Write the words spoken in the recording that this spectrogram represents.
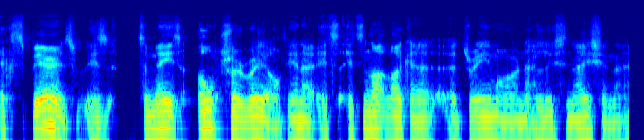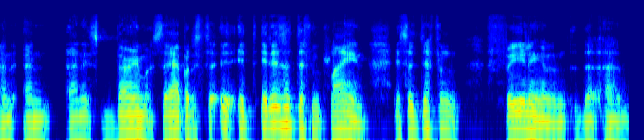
experience is to me it's ultra real you know it's it's not like a, a dream or an hallucination and and and it's very much there but it's it, it is a different plane it's a different feeling and the, and,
